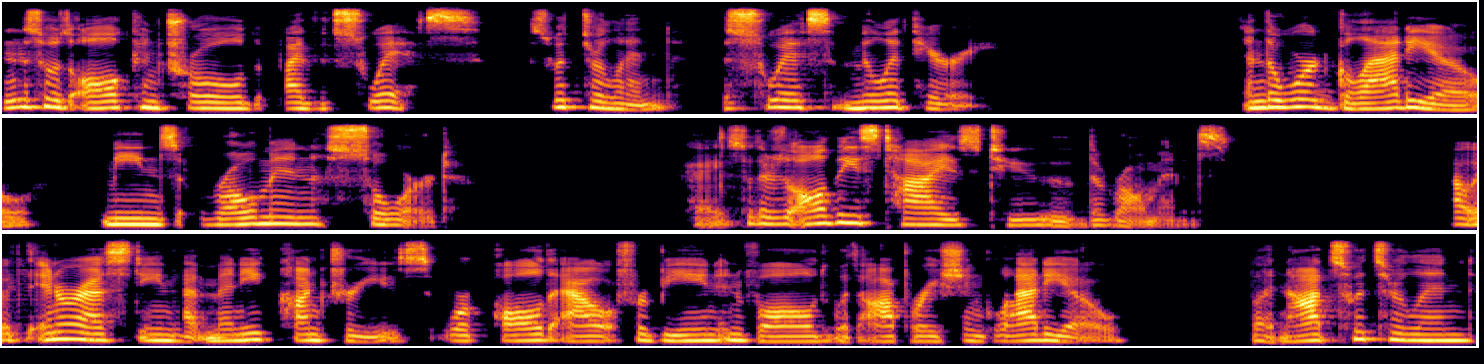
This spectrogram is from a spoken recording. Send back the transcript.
And this was all controlled by the Swiss, Switzerland, the Swiss military. And the word gladio means Roman sword. Okay, so there's all these ties to the Romans. Now, it's interesting that many countries were called out for being involved with Operation Gladio but not Switzerland.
